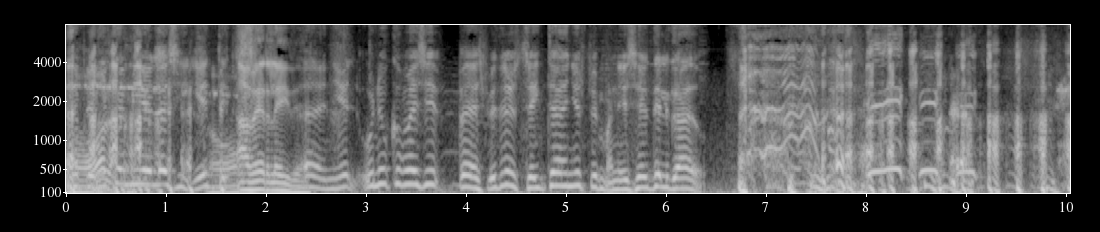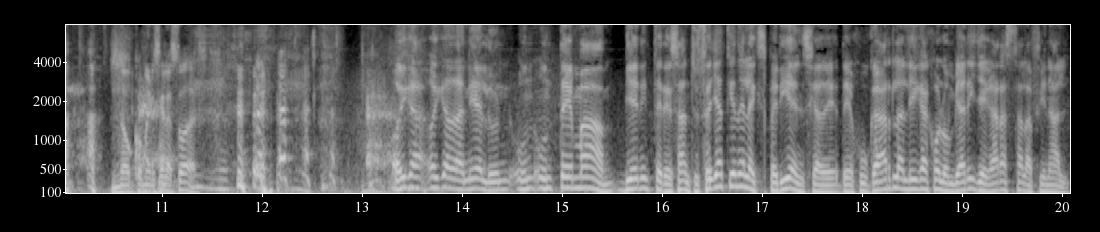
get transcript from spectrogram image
la No, pregunta la- mía es la siguiente. A ver, Leider. Daniel, ¿uno cómo hace para después de los 30 años permanecer delgado? No comérselas todas. Oiga, oiga Daniel, un, un- un tema bien interesante. Usted ya tiene la experiencia de, de jugar la Liga Colombiana y llegar hasta la final.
